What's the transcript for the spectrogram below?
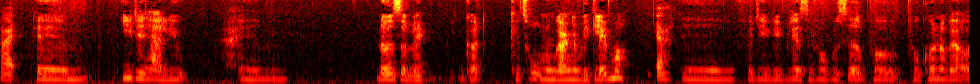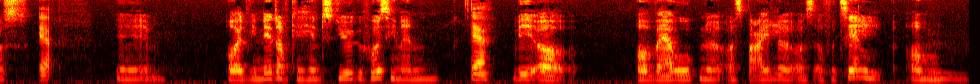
Nej. Øhm, i det her liv. Øhm, noget, som jeg godt kan tro nogle gange, at vi glemmer. Ja. Øh, fordi vi bliver så fokuseret på, på kun at være os. Ja. Øhm, og at vi netop kan hente styrke hos hinanden ja. ved at, at være åbne og spejle os og fortælle om mm.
